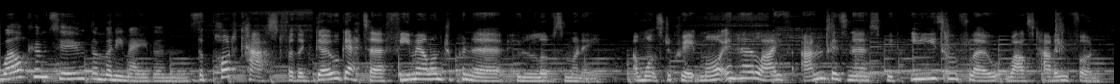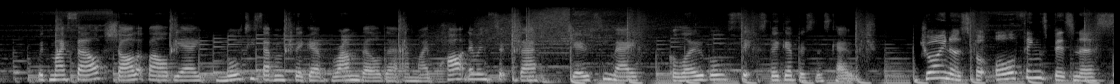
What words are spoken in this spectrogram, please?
Welcome to The Money Mavens. the podcast for the go getter female entrepreneur who loves money and wants to create more in her life and business with ease and flow whilst having fun. with myself, Charlotte Balbier, multi seven figure brand builder, and my partner in success, Josie May, global six figure business coach. Join us for all things business,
